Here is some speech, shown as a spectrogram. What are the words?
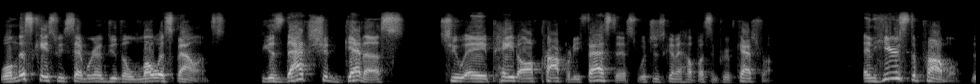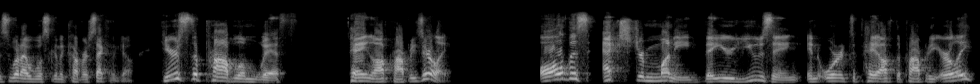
well in this case we said we're going to do the lowest balance because that should get us to a paid off property fastest which is going to help us improve cash flow. And here's the problem. This is what i was going to cover a second ago. Here's the problem with paying off properties early. All this extra money that you're using in order to pay off the property early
